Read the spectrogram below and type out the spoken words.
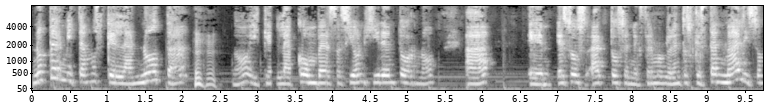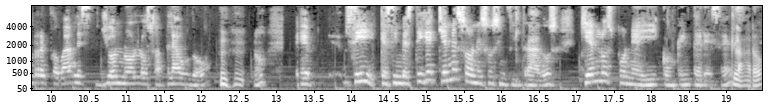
no permitamos que la nota, ¿no? Y que la conversación gire en torno a esos actos en extremo violentos que están mal y son reprobables, yo no los aplaudo, ¿no? Eh, sí, que se investigue quiénes son esos infiltrados, quién los pone ahí, con qué intereses. Claro.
